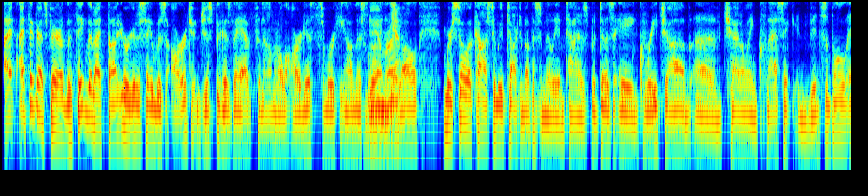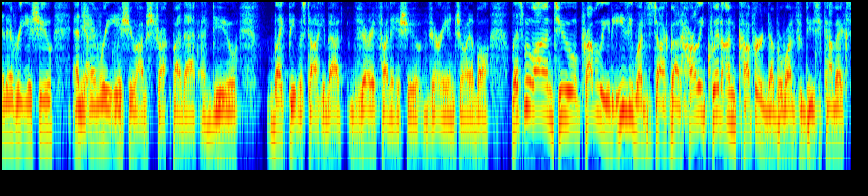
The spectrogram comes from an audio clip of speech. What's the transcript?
I, I think that's fair. The thing that I thought you were going to say was art, just because they have phenomenal artists working on this line as well. Marcelo Costa, we've talked about this a million times, but does a great job of channeling classic Invincible at every issue. And every issue, I'm struck by that anew. Like Pete was talking about, very fun issue, very enjoyable. Let's move on to probably an easy one to talk about Harley Quinn Uncovered, number one from DC Comics.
